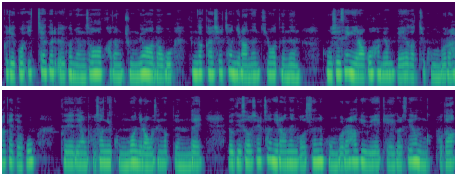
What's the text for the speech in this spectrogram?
그리고 이 책을 읽으면서 가장 중요하다고 생각한 실천이라는 키워드는 공시생이라고 하면 매일같이 공부를 하게 되고 그에 대한 보상이 공무원이라고 생각되는데 여기서 실천이라는 것은 공부를 하기 위해 계획을 세우는 것보다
